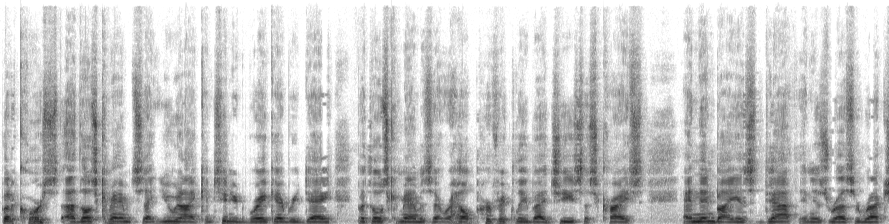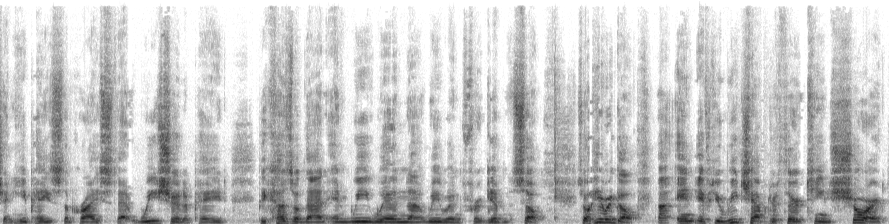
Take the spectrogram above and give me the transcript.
But of course, uh, those commandments that you and I continue to break every day, but those commandments that were held perfectly by Jesus Christ, and then by his death and his resurrection, he pays the price that we should have paid because of that, and we win uh, we win forgiveness. So, so here we go. Uh, and if you read chapter 13 short,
